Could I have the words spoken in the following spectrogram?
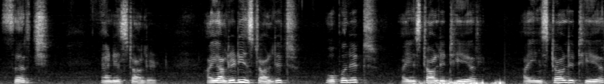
Search and install it. I already installed it. Open it. I installed it here. I installed it here.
